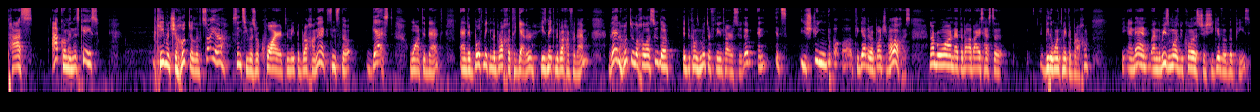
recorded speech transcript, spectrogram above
pas akum in this case Kevin Shahutter Levtsaya, since he was required to make the bracha next, since the guest wanted that, and they're both making the bracha together, he's making the bracha for them, then Hutter Suda, it becomes mutter for the entire Suda, and it's you string uh, uh, together a bunch of halachas. Number one, that the Balabais has to be the one to make the bracha. And then, and the reason was because she, she give a good piece.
